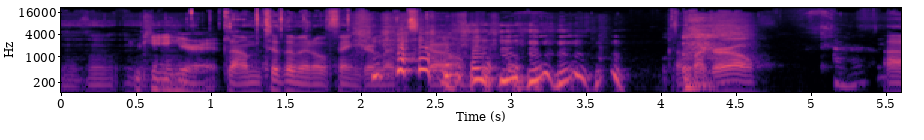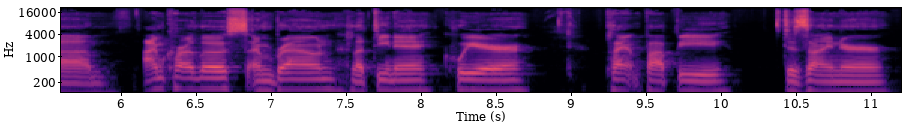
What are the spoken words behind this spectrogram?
Mhm, You can't mhm. hear it. Thumb to the middle finger. Let's go. That's my girl. Um, I'm Carlos. I'm brown, Latina, queer, plant poppy, designer,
